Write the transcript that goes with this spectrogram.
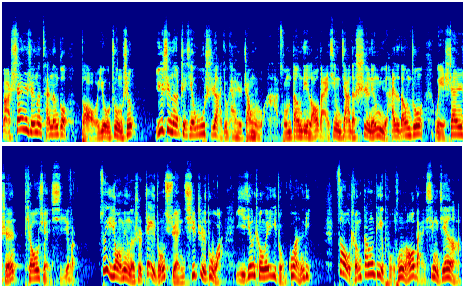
啊，山神呢才能够保佑众生。于是呢，这些巫师啊就开始张罗啊，从当地老百姓家的适龄女孩子当中为山神挑选媳妇儿。最要命的是，这种选妻制度啊已经成为一种惯例。造成当地普通老百姓间啊，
